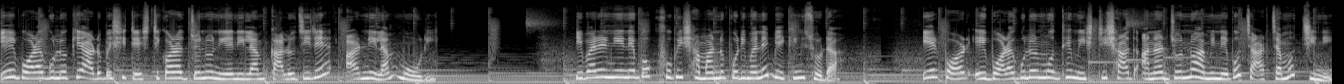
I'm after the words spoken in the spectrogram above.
এই বড়াগুলোকে আরও বেশি টেস্টি করার জন্য নিয়ে নিলাম কালো জিরে আর নিলাম মৌরি। এবারে নিয়ে নেব খুবই সামান্য পরিমাণে বেকিং সোডা। এরপর এই বড়াগুলোর মধ্যে মিষ্টি স্বাদ আনার জন্য আমি নেব চার চামচ চিনি।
